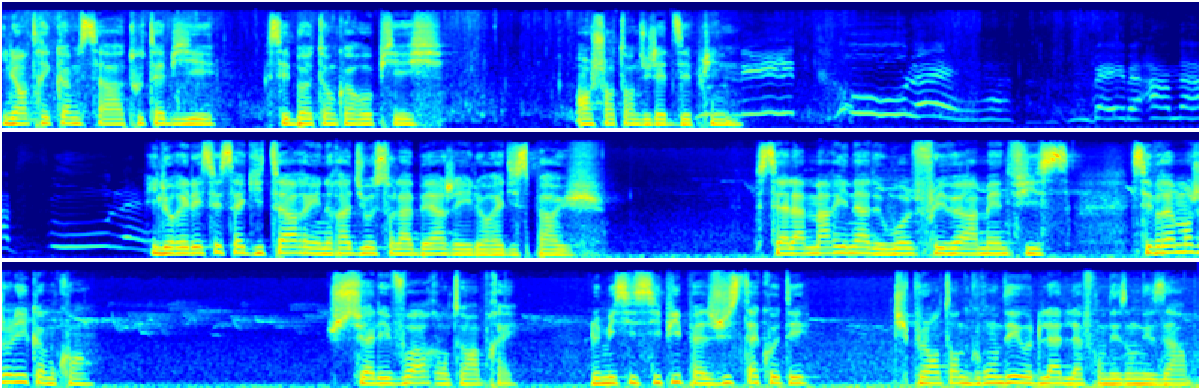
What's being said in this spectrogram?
Il est entré comme ça, tout habillé, ses bottes encore aux pieds, en chantant du Led Zeppelin. Il aurait laissé sa guitare et une radio sur la berge et il aurait disparu. C'est à la marina de Wolf River à Memphis. C'est vraiment joli comme coin. Je suis allé voir longtemps après. Le Mississippi passe juste à côté. Tu peux l'entendre gronder au-delà de la frondaison des arbres.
